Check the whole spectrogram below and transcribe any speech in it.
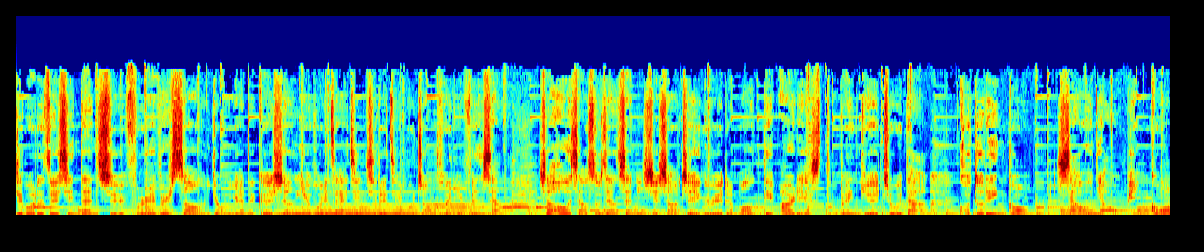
秦基博的最新单曲《Forever Song》永远的歌声也会在近期的节目中和你分享。稍后小苏将向你介绍这个月的 Multi Artist 本月主打《Cotolingo》小鸟苹果。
